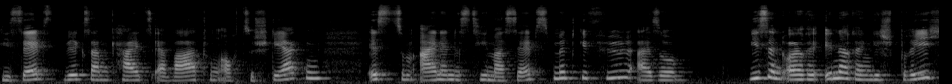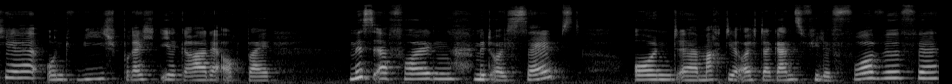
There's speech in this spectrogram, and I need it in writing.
die Selbstwirksamkeitserwartung auch zu stärken, ist zum einen das Thema Selbstmitgefühl, also wie sind eure inneren Gespräche und wie sprecht ihr gerade auch bei Misserfolgen mit euch selbst? Und äh, macht ihr euch da ganz viele Vorwürfe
